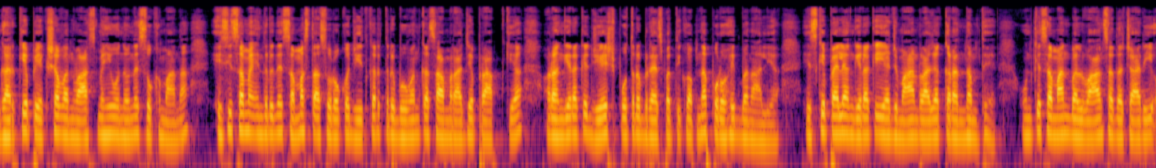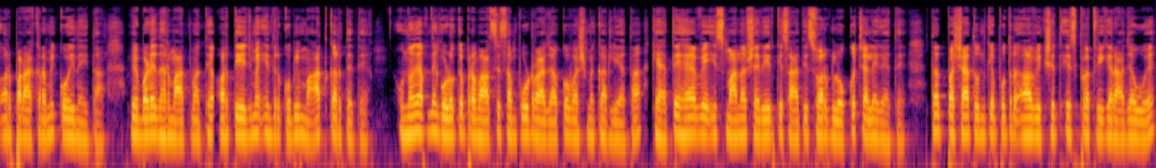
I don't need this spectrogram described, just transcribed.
घर की अपेक्षा वनवास में ही उन्होंने सुख माना। इसी समय इंद्र ने समस्त असुरों को जीतकर त्रिभुवन का साम्राज्य प्राप्त किया और अंगिरा के ज्येष्ठ पुत्र बृहस्पति को अपना पुरोहित बना लिया। इसके पहले अंगिरा के यजमान राजा करंदम थे। उनके समान बलवान, सदाचारी और पराक्रमी कोई नहीं था। वे बड़े धर्मात्मा थे और तेज में इंद्र को भी मात करते थे उन्होंने अपने गुणों के प्रभाव से संपूर्ण राजा को वश में कर लिया था। कहते हैं, वे इस मानव शरीर के साथ ही स्वर्ग लोक को चले गए थे। तत्पश्चात उनके पुत्र अविकसित इस पृथ्वी के राजा हुए,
